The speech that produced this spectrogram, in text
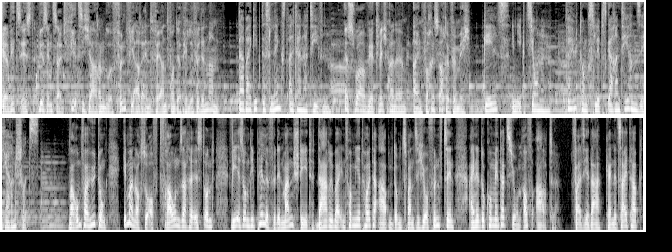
Der Witz ist, wir sind seit 40 Jahren nur fünf Jahre entfernt von der Pille für den Mann. Dabei gibt es längst Alternativen. Es war wirklich eine einfache Sache für mich. Gels, Injektionen, Verhütungsslips garantieren sicheren Schutz. Warum Verhütung immer noch so oft Frauensache ist und wie es um die Pille für den Mann steht, darüber informiert heute Abend um 20.15 Uhr eine Dokumentation auf Arte. Falls ihr da keine Zeit habt,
